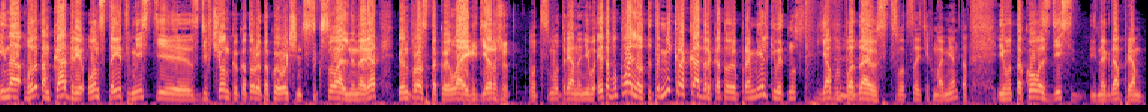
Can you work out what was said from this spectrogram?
И на вот этом кадре он стоит вместе с девчонкой, у которой такой очень сексуальный наряд, и он просто такой лайк держит, вот смотря на него. Это буквально вот это микрокадр, который промелькивает, ну, я выпадаю с- вот с этих моментов, и вот такого здесь иногда прям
